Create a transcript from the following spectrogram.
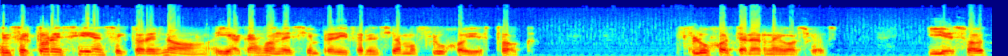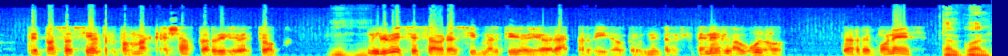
En sectores sí, en sectores no. Y acá es donde siempre diferenciamos flujo y stock. Flujo es tener negocios. Y eso te pasa siempre, por más que hayas perdido stock. Mil veces habrás invertido y habrás perdido, pero mientras que tenés laburo, te repones. Tal cual.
